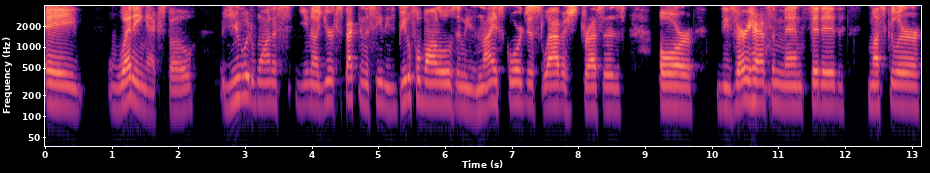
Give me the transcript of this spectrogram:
a wedding expo, you would want to, you know, you're expecting to see these beautiful models in these nice, gorgeous, lavish dresses, or these very handsome men fitted, muscular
